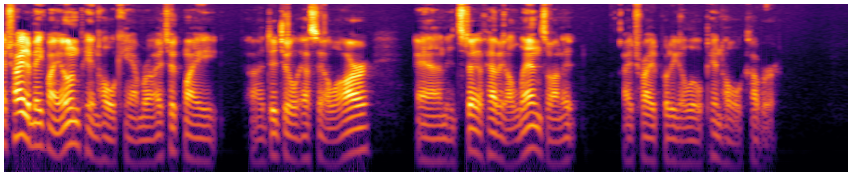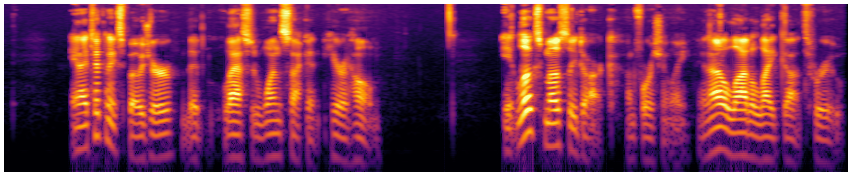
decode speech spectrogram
I tried to make my own pinhole camera. I took my uh, digital SLR and instead of having a lens on it, I tried putting a little pinhole cover. And I took an exposure that lasted one second here at home. It looks mostly dark, unfortunately, and not a lot of light got through.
